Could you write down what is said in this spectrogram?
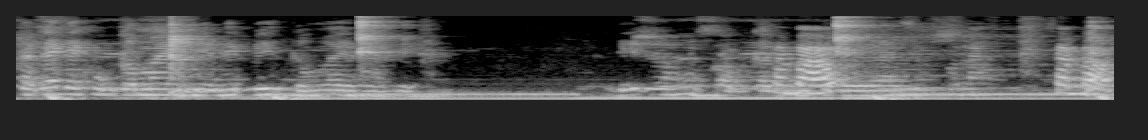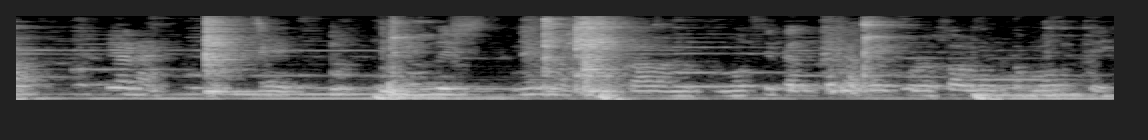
Taga kung gamay repeat gamay na Sabaw? na. Sabaw. Yan na. Eh, English ni mo kung ka ano kamuti dag ka kay ko sa mo kamuti.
